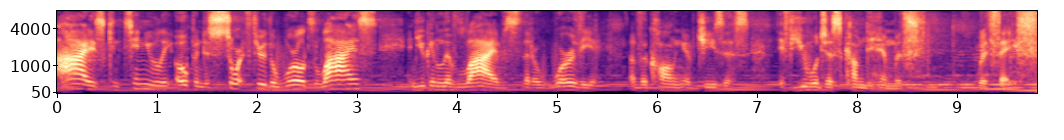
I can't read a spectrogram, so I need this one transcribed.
eyes continually open to sort through the world's lies, and you can live lives that are worthy of the calling of Jesus if you will just come to Him with, with faith.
